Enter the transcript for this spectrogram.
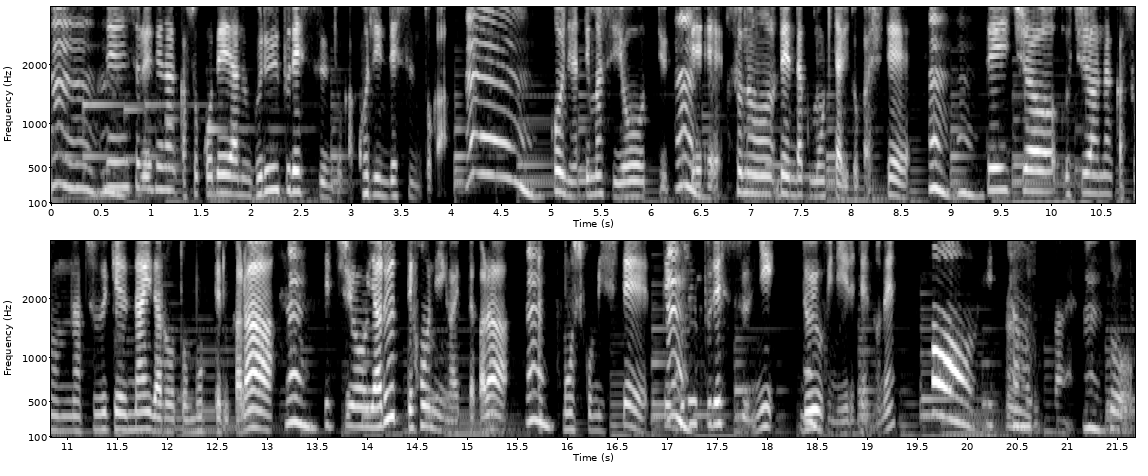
うんうんうん。でそれでなんかそこであのグループレッスンとか個人レッスンとかうんこういうのやってますよって言って、その連絡も来たりとかしてうんうん。で一応うちはなんかそんな続けないだろうと思ってるからうん。一応やるって本人が言ったからうん。申し込みしてでうん。グループレッスンに土曜日に入れてんのね。ああ楽しそうだね。うん。そ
